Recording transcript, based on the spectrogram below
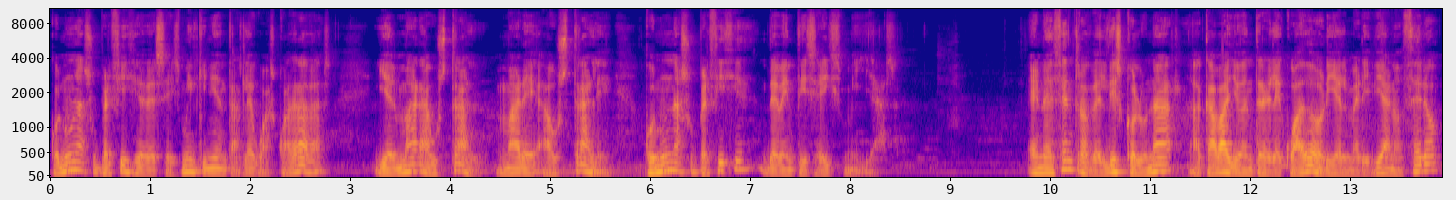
con una superficie de 6.500 leguas cuadradas, y el mar austral, Mare Australe, con una superficie de 26 millas. En el centro del disco lunar, a caballo entre el ecuador y el meridiano cero,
